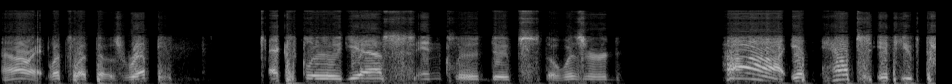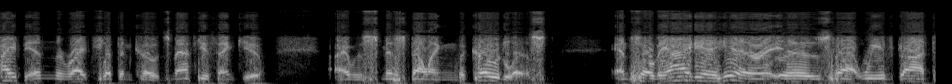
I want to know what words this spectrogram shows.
All right, let's let those rip. Exclude, yes. Include dupes, the wizard. Ah, it helps if you type in the right flipping codes. Matthew, thank you. I was misspelling the code list. And so the idea here is that we've got,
